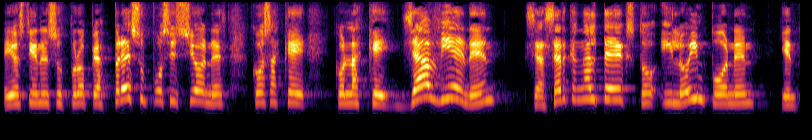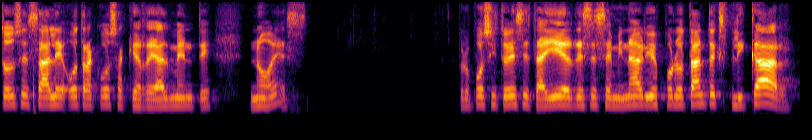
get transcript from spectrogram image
Ellos tienen sus propias presuposiciones, cosas que, con las que ya vienen, se acercan al texto y lo imponen y entonces sale otra cosa que realmente no es propósito de ese taller, de ese seminario, es por lo tanto explicar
